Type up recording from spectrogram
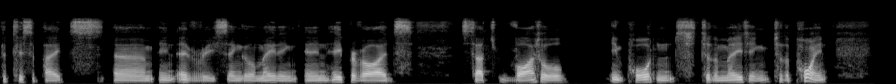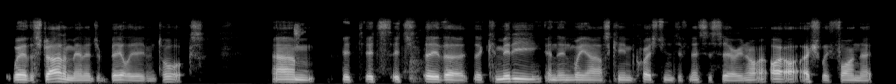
participates um, in every single meeting, and he provides such vital importance to the meeting to the point where the strata manager barely even talks. Um, it, it's it's either the committee and then we ask him questions if necessary. And I, I actually find that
